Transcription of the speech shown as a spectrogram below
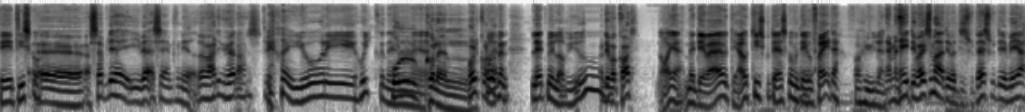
Det er disco. Øh, og så bliver I hver så imponeret. Hvad var det, vi hørte, Anders? Det var Juri. Hulkonen. Hulkonen. Huikinen. Let me love you. Og det var godt. Nå ja, men det, var jo, det er jo disco dasko, men det er jo fredag for Hyland. Jamen hey, det var ikke så meget, det var disco dasko, det er mere,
